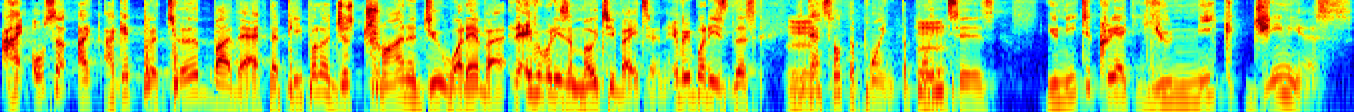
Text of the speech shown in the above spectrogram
I also I, I get perturbed by that that people are just trying to do whatever. Everybody's a motivator and everybody's this. Mm. That's not the point. The point mm. is you need to create unique genius.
